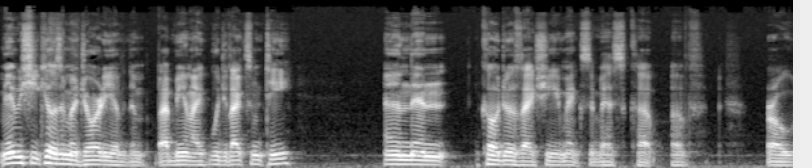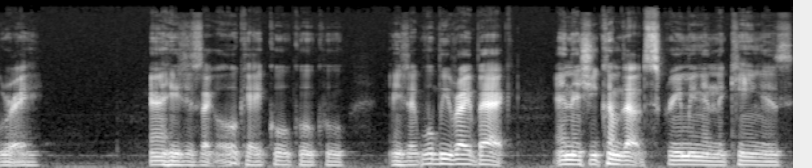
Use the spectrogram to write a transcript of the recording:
Maybe she kills a majority of them by being like, "Would you like some tea?" And then Kojo's like, "She makes the best cup of Earl Grey," and he's just like, oh, "Okay, cool, cool, cool." And he's like, "We'll be right back." And then she comes out screaming, and the king is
